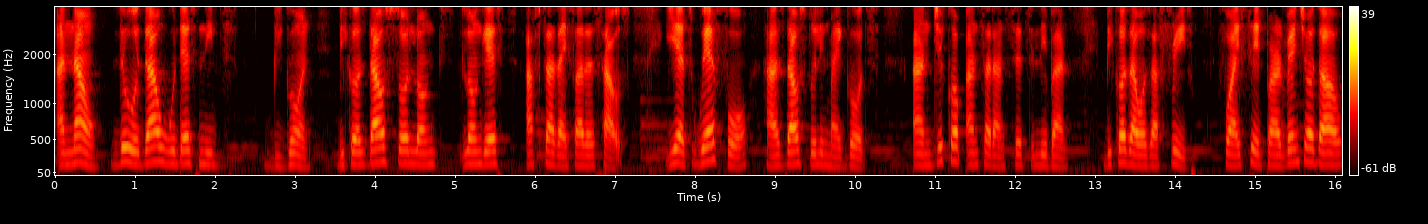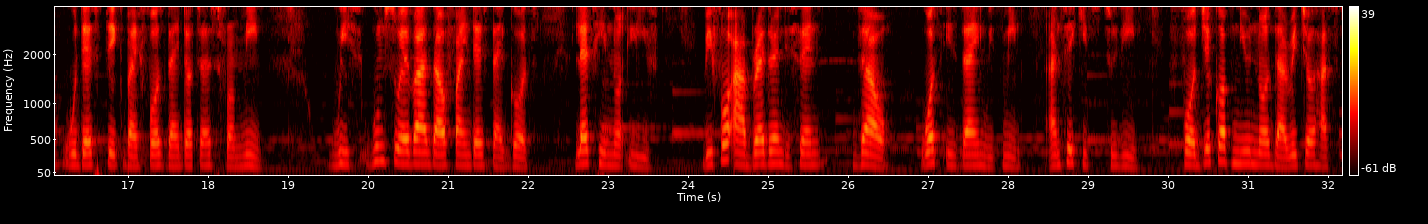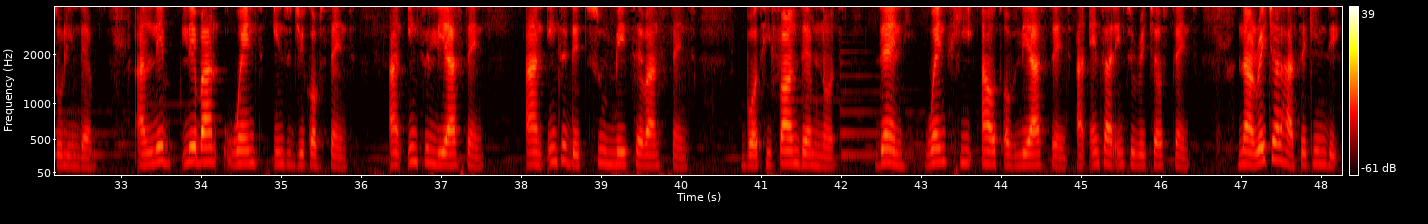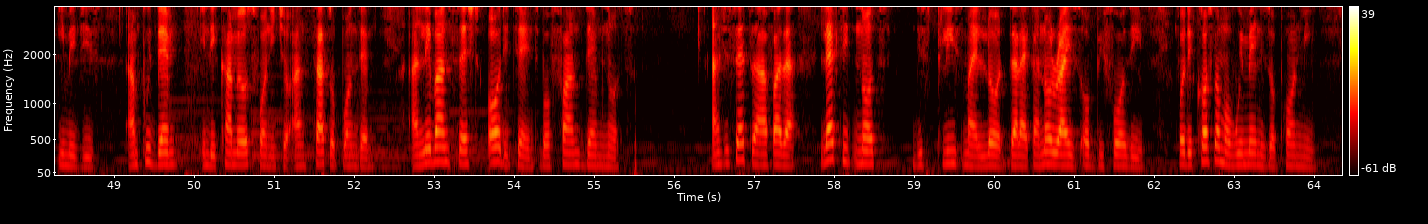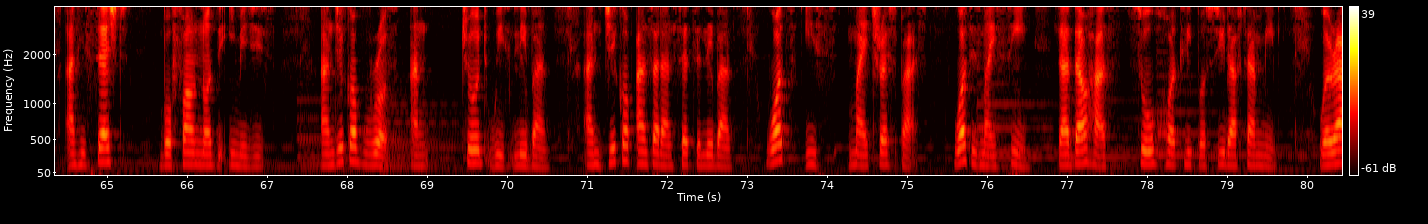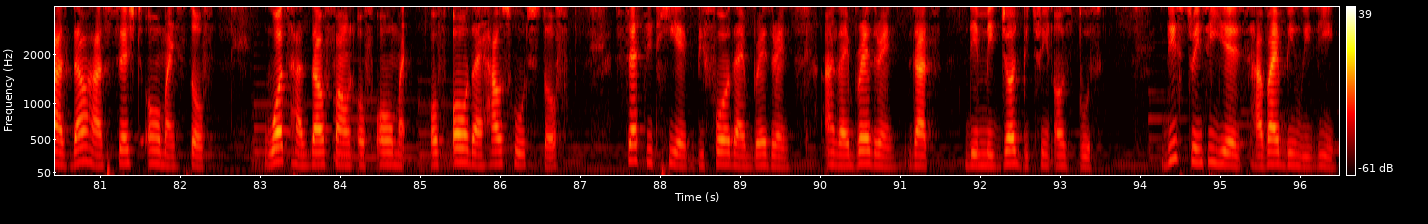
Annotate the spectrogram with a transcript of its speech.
And now, though thou wouldest needs be gone, because thou so long, longest after thy father's house, yet wherefore hast thou stolen my gods? And Jacob answered and said to Laban, Because I was afraid, for I said, Peradventure thou wouldest take by force thy daughters from me. With whomsoever thou findest thy gods, let him not live. Before our brethren descend Thou, what is thine with me? And take it to thee. For Jacob knew not that Rachel had stolen them. And Laban went into Jacob's tent, and into Leah's tent, and into the two maidservants' tents, but he found them not. Then went he out of Leah's tent and entered into Rachel's tent. Now Rachel had taken the images and put them in the camel's furniture and sat upon them. And Laban searched all the tents, but found them not. And she said to her father, Let it not displease my Lord that I cannot rise up before thee, for the custom of women is upon me. And he searched, but found not the images. And Jacob wroth and trod with Laban. And Jacob answered and said to Laban, What is my trespass? What is my sin, that thou hast so hotly pursued after me? Whereas thou hast searched all my stuff, what hast thou found of all my of all thy household stuff, set it here before thy brethren and thy brethren, that they may judge between us both. These twenty years have I been with thee.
